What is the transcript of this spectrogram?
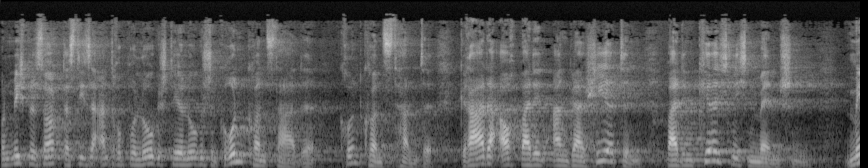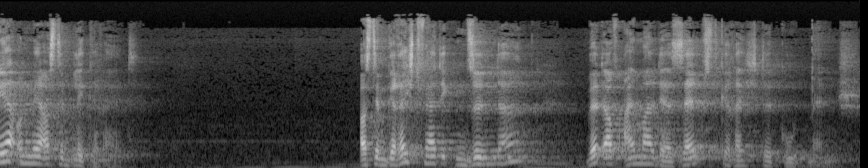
Und mich besorgt, dass diese anthropologisch-theologische Grundkonstante, Grundkonstante gerade auch bei den Engagierten, bei den kirchlichen Menschen mehr und mehr aus dem Blick gerät. Aus dem gerechtfertigten Sünder wird auf einmal der selbstgerechte Gutmensch.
